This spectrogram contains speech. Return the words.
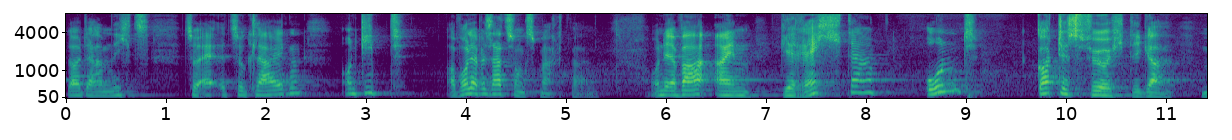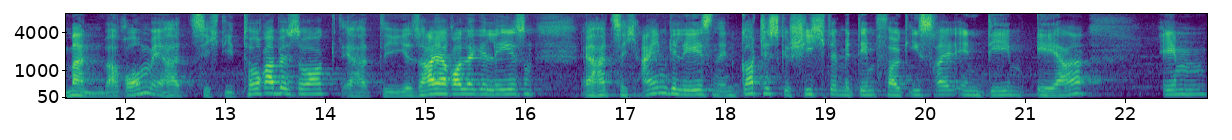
Leute haben nichts zu, äh, zu kleiden und gibt, obwohl er Besatzungsmacht war. Und er war ein gerechter und gottesfürchtiger Mann. Warum? Er hat sich die Tora besorgt, er hat die Jesaja-Rolle gelesen, er hat sich eingelesen in Gottes Geschichte mit dem Volk Israel, in dem er im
